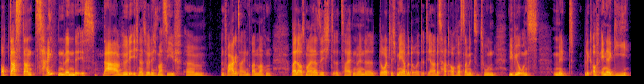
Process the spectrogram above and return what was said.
Ob das dann Zeitenwende ist, da würde ich natürlich massiv ähm, ein Fragezeichen dran machen, weil aus meiner Sicht äh, Zeitenwende deutlich mehr bedeutet. Ja, das hat auch was damit zu tun, wie wir uns mit Blick auf Energie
